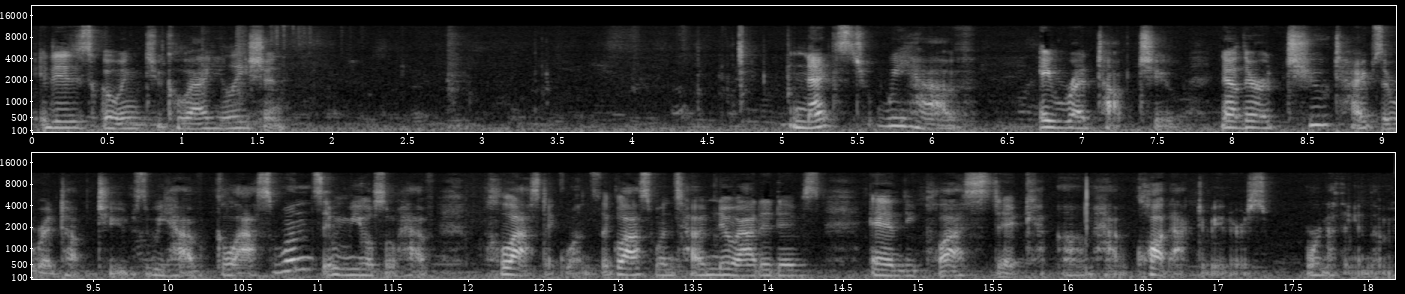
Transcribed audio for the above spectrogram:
It is going to coagulation. Next, we have a red top tube. Now there are two types of red top tubes. We have glass ones and we also have plastic ones. The glass ones have no additives and the plastic um, have clot activators or nothing in them.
